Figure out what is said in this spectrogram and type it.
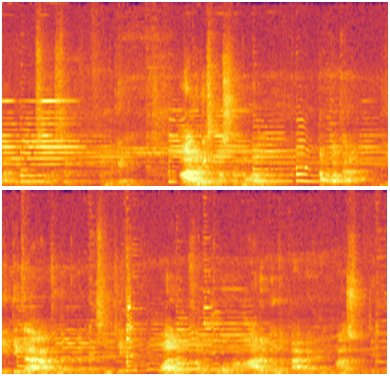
వాళ్ళకి సమస్యలు. అందుకని ఆరోగ్య సమస్యలు ఉన్న వాళ్ళు తప్పక గీతికా రామచంద్ర దర్శించి వాళ్ళు సంపూర్ణ ఆరోగ్యంగా కాగలని మనస్ఫూర్తి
